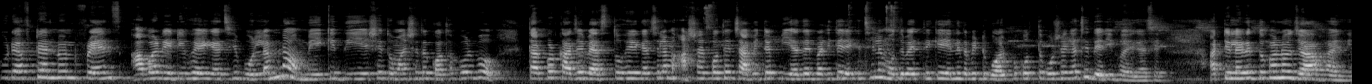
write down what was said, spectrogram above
গুড আফটারনুন ফ্রেন্ডস আবার রেডি হয়ে গেছি। বললাম না, মেয়েকে দিয়ে এসে তোমার সাথে কথা বলব। তারপর কাজে ব্যস্ত হয়ে গেছিলাম। আসার পথে চাবিটা পিয়াদের বাড়িতে রেখেছিলাম। ওদের বাড়ি থেকে এনে তবে একটু গল্প করতে বসে গেছি। দেরি হয়ে গেছে। আর টেলারের দোকানেও যাওয়া হয়নি।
